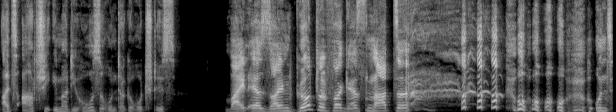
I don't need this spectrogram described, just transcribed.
als Archie immer die Hose runtergerutscht ist? Weil er seinen Gürtel vergessen hatte. Oh, oh, oh, oh. Und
